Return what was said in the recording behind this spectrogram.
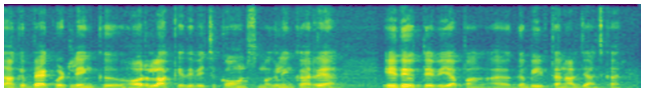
ਤਾਂ ਕਿ ਬੈਕਵਰਡ ਲਿੰਕ ਹੋਰ ਇਲਾਕੇ ਦੇ ਵਿੱਚ ਕੌਣ ਸਮਗਲਿੰਗ ਕਰ ਰਿਹਾ ਇਹਦੇ ਉੱਤੇ ਵੀ ਆਪਾਂ ਗੰਭੀਰਤਾ ਨਾਲ ਜਾਂਚ ਕਰ ਰਹੇ ਹਾਂ।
